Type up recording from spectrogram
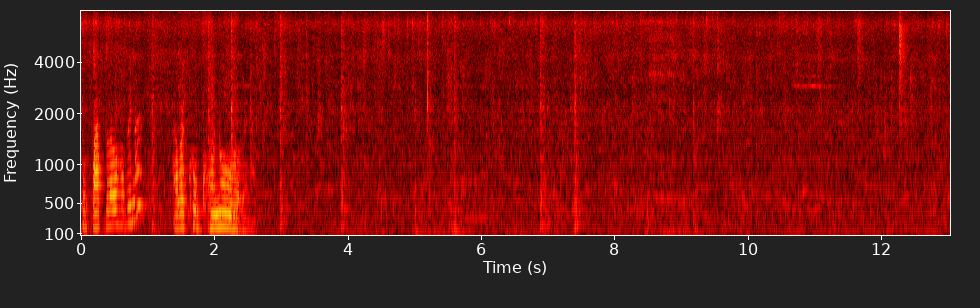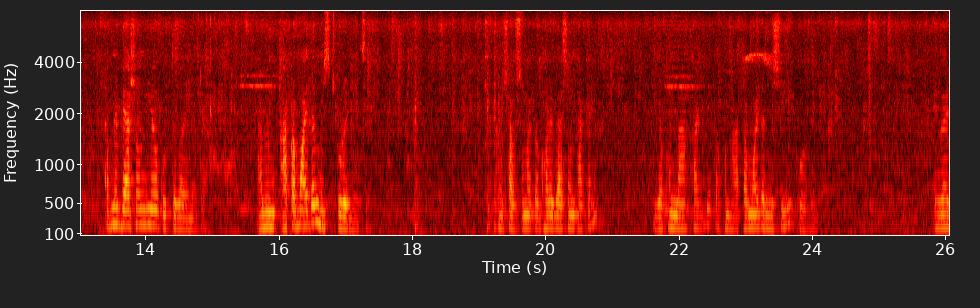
খুব পাতলাও হবে না, আবার খুব ঘনও হবে না। আপনি বেসন দিয়েও করতে পারেন এটা। আমি আটা ময়দা মিক্সড করে নিয়েছি। সবসময় তো ঘরে বেসন থাকে না। যখন না থাকবে তখন আটা ময়দা মিশিয়েই করবেন। এবার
